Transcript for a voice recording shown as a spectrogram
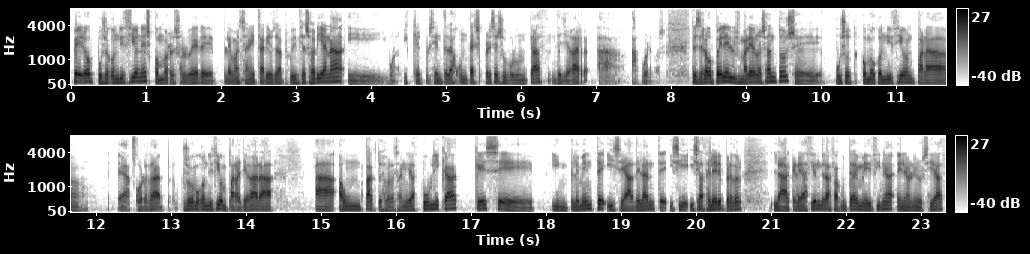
pero puso condiciones como resolver eh, problemas sanitarios de la provincia soriana y, bueno, y que el presidente de la Junta exprese su voluntad de llegar a acuerdos. Desde la UPL, Luis Mariano Santos eh, puso como condición para acordar, puso como condición para llegar a, a, un pacto sobre la sanidad pública que se implemente y se adelante y se, y se acelere perdón, la creación de la Facultad de Medicina en la Universidad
